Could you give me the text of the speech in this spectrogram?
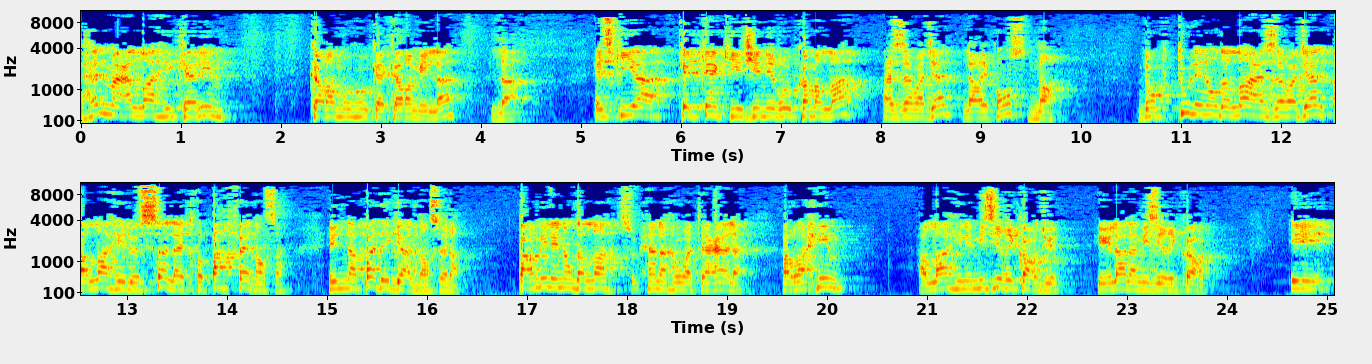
هل مع الله كريم كرمه ككرم الله؟ لا. Est-ce qu'il y a quelqu'un qui est généreux comme Allah Azza wa Jal La réponse, non. Donc tous les noms d'Allah Azza wa Jal, Allah est le seul à être parfait dans ça. Il n'a pas d'égal dans cela. Parmi les noms d'Allah, subhanahu wa ta'ala, Ar-Rahim, Allah, il est miséricordieux. Et il a la miséricorde. Et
